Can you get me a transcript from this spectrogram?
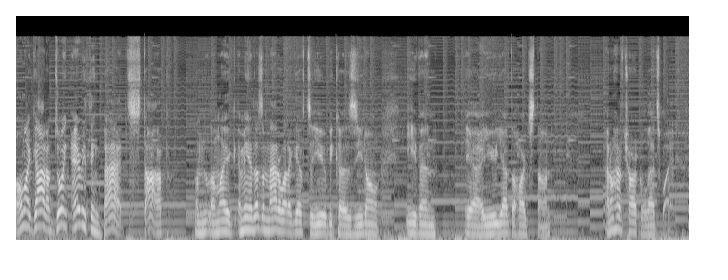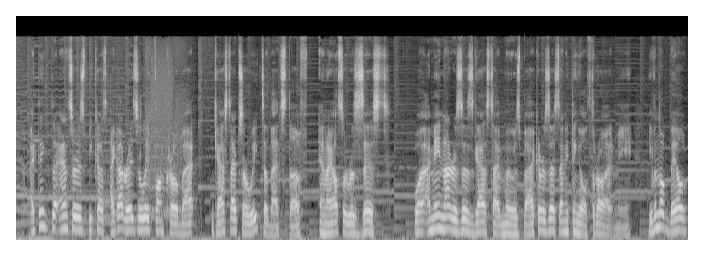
Oh my god, I'm doing everything bad. Stop. I'm, I'm like, I mean, it doesn't matter what I give to you because you don't even yeah, you, you have the Hard Stone. I don't have Charcoal, that's why. I think the answer is because I got Razor Leaf on Crobat, gas types are weak to that stuff, and I also resist. Well, I may not resist gas type moves, but I can resist anything it'll throw at me. Even though Bale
